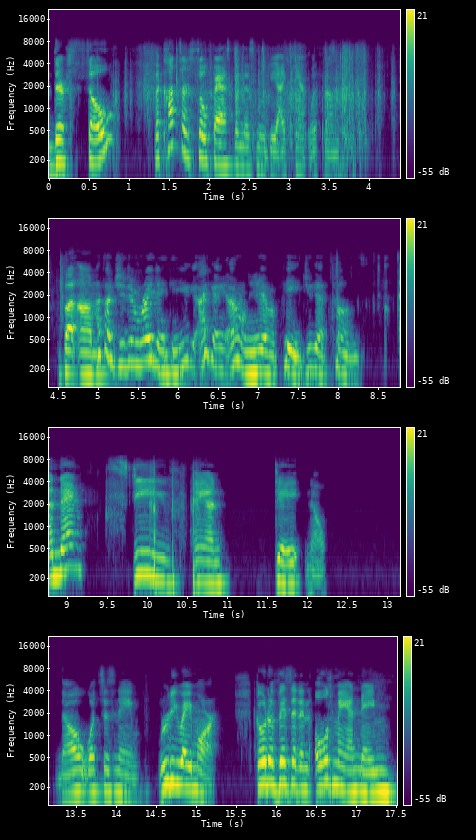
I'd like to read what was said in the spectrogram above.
they're so the cuts are so fast in this movie. I can't with them. But um, I thought you didn't write anything. You, I, I don't even have a page. You got tons. and then Steve and Date no, no, what's his name? Rudy Ray Moore go to visit an old man named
